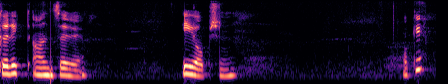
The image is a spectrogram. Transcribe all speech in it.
करेक्ट आंसर है. A option okay okay?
